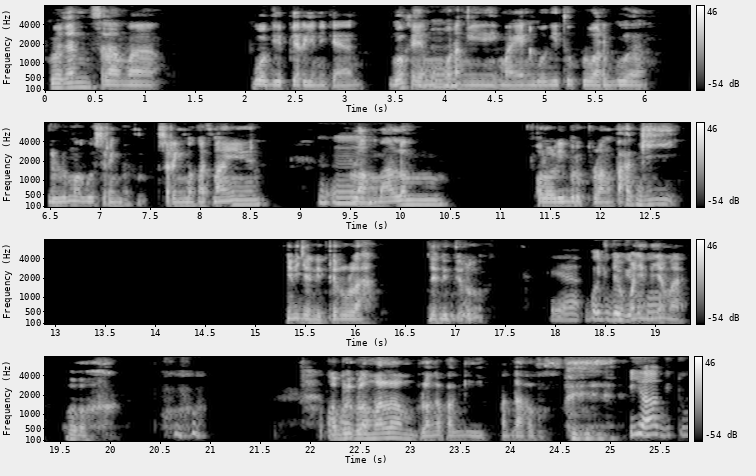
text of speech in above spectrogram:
gua kan selama gua gap year ini kan gua kayak Mm-mm. mengurangi main gua gitu keluar gua dulu mah gue sering banget- sering banget main. Mm-mm. pulang malam. Kalau libur pulang pagi. Ini jangan ditiru lah. Jangan ditiru. Ya gue juga pokoknya gitu intinya mah oh. Nggak boleh gua- pulang malam. Pulangnya pagi. Mantap. Iya gitu.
